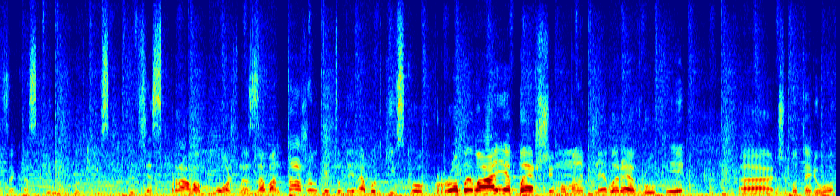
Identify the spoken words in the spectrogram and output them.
Козака скинув Будківський. І вже справа можна завантажувати туди на Будківського. Пробиває. Перший момент не бере в руки е, Чеботарьов.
